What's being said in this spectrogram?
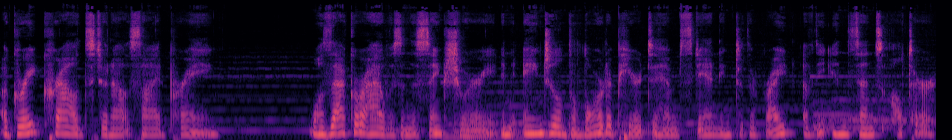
a great crowd stood outside praying. While Zechariah was in the sanctuary, an angel of the Lord appeared to him standing to the right of the incense altar.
